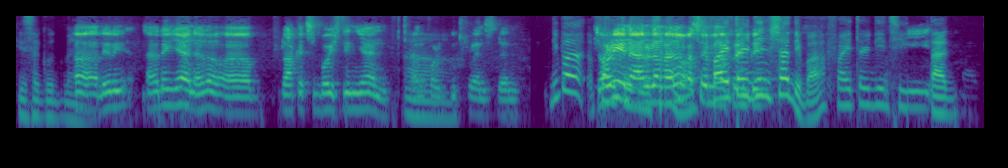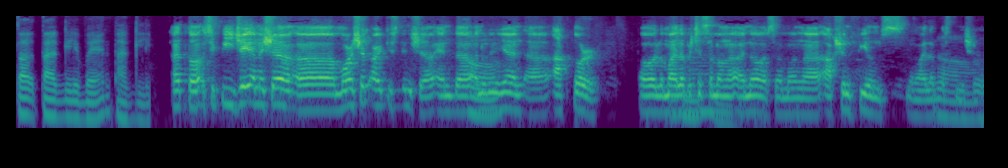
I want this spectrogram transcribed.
He's a good man. Ah, ano, ano yan? Ano, ah, Rockets boys din yan. One Ah. for good friends din. Di ba? Sorry, naano din lang ano, no? kasi mga Fighter din siya, di ba? Fighter din si Tag, Ta- Tagle ba yan? Tagle. Ato, si PJ ano siya, ah, martial artist din siya and ah, ano Oo. din yan, ah, actor. Oh, lumalabas siya sa mga ano, sa mga action films, lumalabas din siya.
